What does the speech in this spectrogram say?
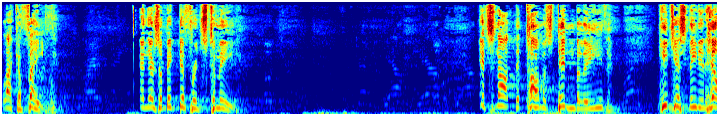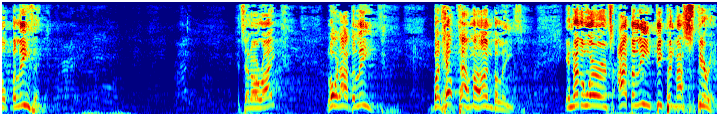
lack of faith. And there's a big difference to me. It's not that Thomas didn't believe. He just needed help believing. Is that all right? Lord, I believe but help thou my unbelief. In other words, I believe deep in my spirit,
